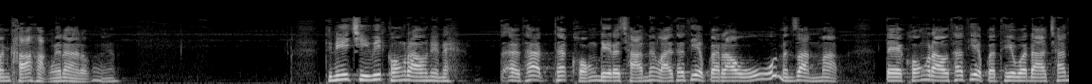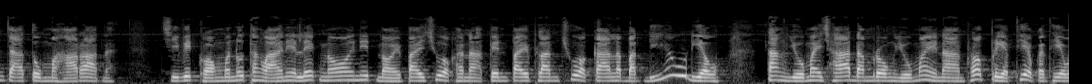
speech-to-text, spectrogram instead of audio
มันขาหักไม่ได้หรอกงั้นทีนี้ชีวิตของเราเนี่ยนะถ้าถ้าของเดรัจฉานทั้งหลาย ถ้าเทียบกับเราโอ้มันสั้นมาก แต่ของเราถ้าเทียบกับเทวดาชั้นจาตุมมหาราชนะชีวิตของมนุษย์ทั้งหลายเนี่ยเล็กน้อยนิดหน่อยไปชั่วขณะเป็นไปพลันชั่วการระบัดเดียวเดียว ตั้งอยู่ไม่ช้าดำรงอยู่ไม่นาน เพราะเปรียบเทียบกับเทว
